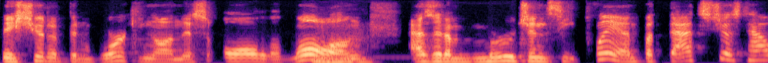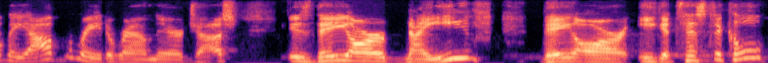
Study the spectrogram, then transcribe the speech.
They should have been working on this all along Mhm. as an emergency plan but that's just how they operate around there josh is they are naive they are egotistical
